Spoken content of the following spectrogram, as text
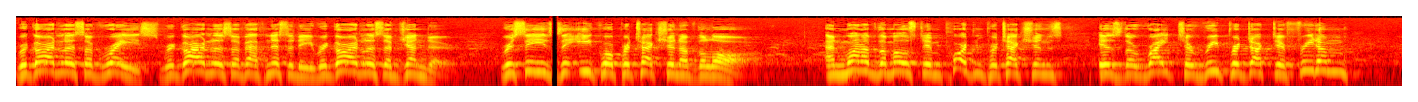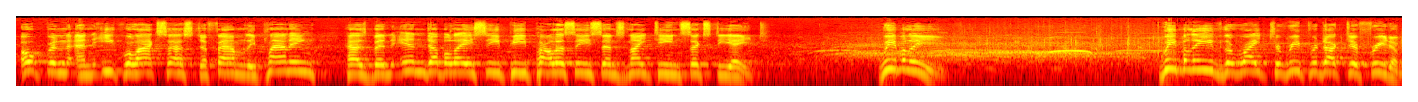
regardless of race, regardless of ethnicity, regardless of gender, receives the equal protection of the law. And one of the most important protections is the right to reproductive freedom. Open and equal access to family planning has been NAACP policy since 1968. We believe we believe the right to reproductive freedom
